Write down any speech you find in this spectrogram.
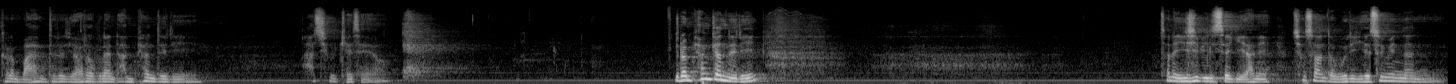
그런 마음들을 여러분의 남편들이 하시고 계세요. 이런 편견들이 저는 21세기, 아니, 최소한도 우리 예수 믿는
